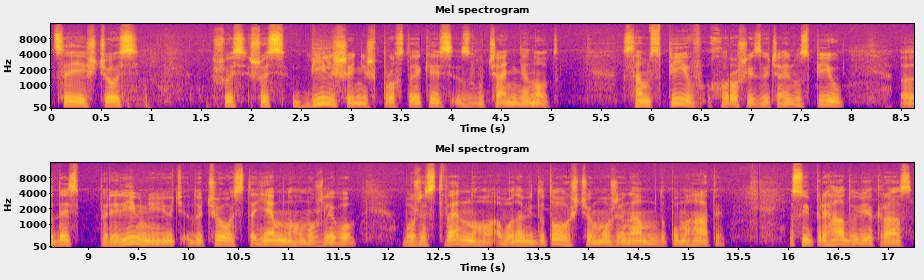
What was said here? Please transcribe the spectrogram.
це є щось, щось, щось більше, ніж просто якесь звучання нот. Сам спів, хороший, звичайно, спів, десь перерівнюють до чогось таємного, можливо, божественного, або навіть до того, що може нам допомагати. Я собі пригадую якраз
